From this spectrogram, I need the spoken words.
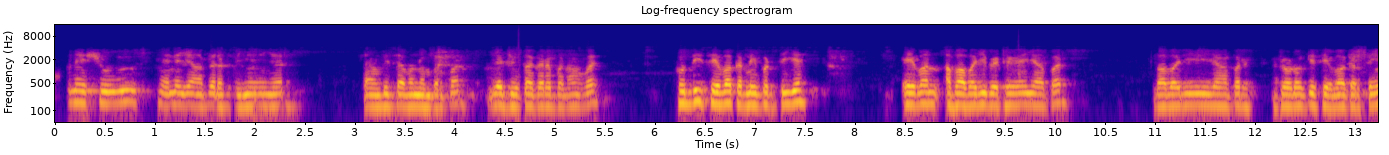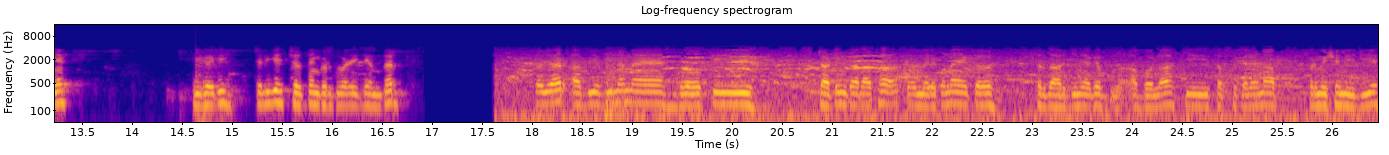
अपने शूज़ मैंने यहाँ पे रख दिए हैं यार सेवेंटी सेवन नंबर पर। यह जूता घर बना हुआ है। खुद ही सेवा करनी पड़ती है। एवन अब बाबा जी बैठे हुए हैं यहाँ पर। बाबा जी यहाँ पर जोड़ों की सेवा करते हैं। ठीक है जी, चलिए चलते हैं गुरुद्वारे के अंदर। तो यार अभी अभी ना मैं ब्लॉग की स्टार्टिंग कर रहा था तो मेरे को ना एक सरदार जी ने आगे बोला कि सबसे पहले ना आप परमिशन लीजिए।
